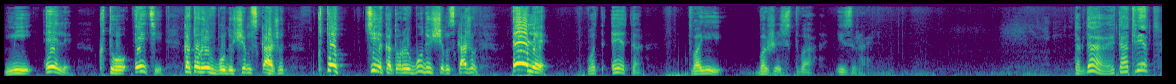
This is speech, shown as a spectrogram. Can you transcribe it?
ми эле. Кто эти, которые в будущем скажут? Кто те, которые в будущем скажут? Эле, вот это твои божества, Израиль. Тогда это ответ.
